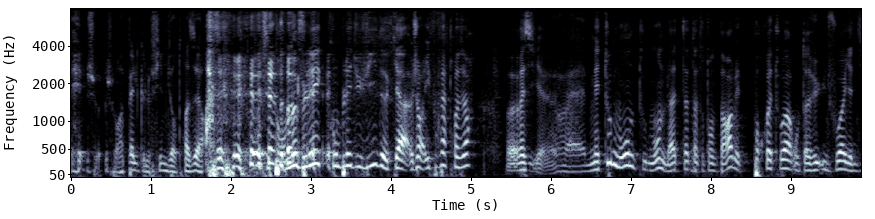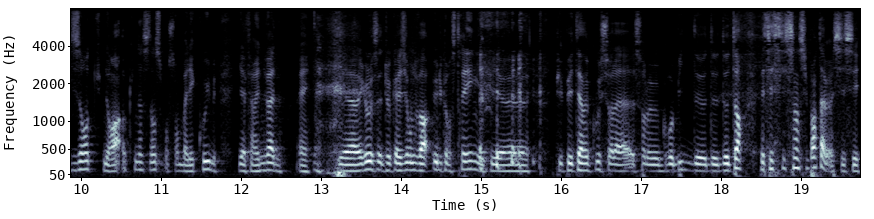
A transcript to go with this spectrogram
Et je, je vous rappelle que le film dure 3 heures. C'est pour meubler, combler du vide. Qui a, genre, il faut faire 3 heures? Euh, Vas-y, euh, ouais, mais tout le monde, tout le monde, là, t'as ton temps de parole, mais pourquoi toi, on t'a vu une fois il y a 10 ans, tu n'auras aucune incidence, on s'en bat les couilles, mais il va faire une vanne. Eh, Et euh, rigolo, c'est l'occasion de voir Hulk en string et puis, euh, puis péter un coup sur, la, sur le gros beat de, de, de Thor. Mais c'est- insupportable. C'est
